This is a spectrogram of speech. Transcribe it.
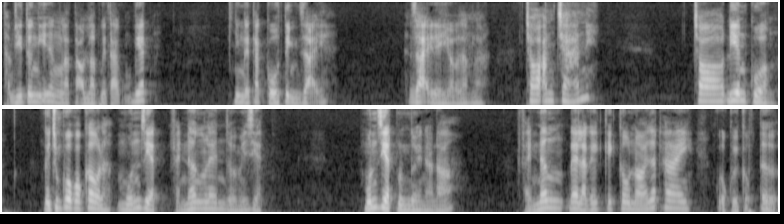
Thậm chí tôi nghĩ rằng là tạo lập người ta cũng biết nhưng người ta cố tình dạy dạy để hiểu rằng là cho ăn chán ấy cho điên cuồng người trung quốc có câu là muốn diệt phải nâng lên rồi mới diệt muốn diệt một người nào đó. Phải nâng, đây là cái cái câu nói rất hay của quỷ cốc tử,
